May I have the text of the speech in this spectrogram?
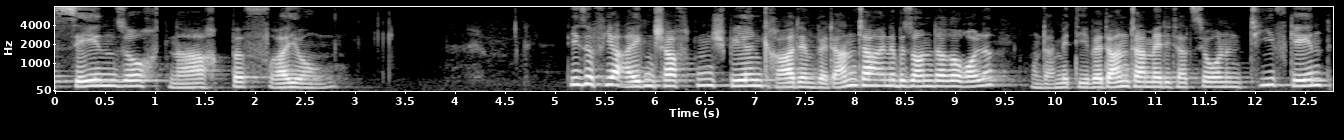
Sehnsucht nach Befreiung. Diese vier Eigenschaften spielen gerade im Vedanta eine besondere Rolle und damit die Vedanta-Meditationen tief gehen,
